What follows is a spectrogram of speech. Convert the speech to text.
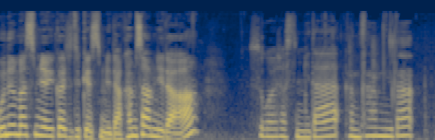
오늘 말씀 여기까지 듣겠습니다. 감사합니다. 수고하셨습니다. 감사합니다.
